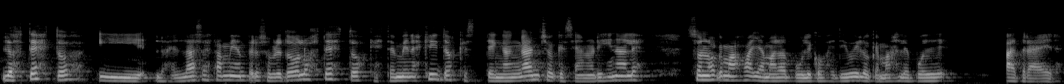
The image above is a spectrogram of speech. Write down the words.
Los textos y los enlaces también, pero sobre todo los textos que estén bien escritos, que tengan gancho, que sean originales, son lo que más va a llamar al público objetivo y lo que más le puede atraer.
